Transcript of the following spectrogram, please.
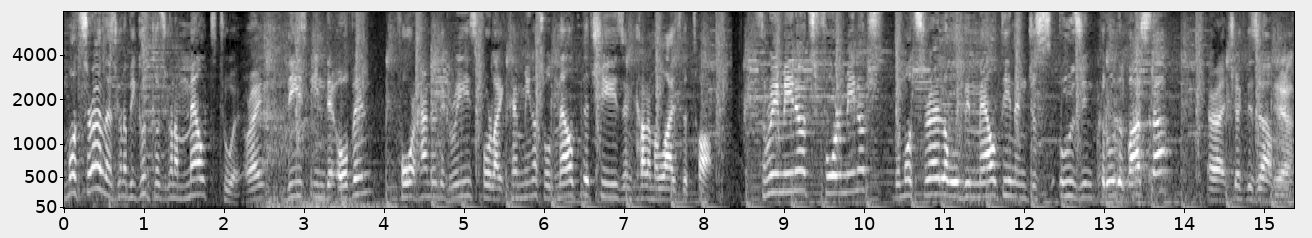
Mozzarella is gonna be good because it's gonna melt to it, right? These in the oven, 400 degrees for like 10 minutes, will melt the cheese and caramelize the top. Three minutes, four minutes, the mozzarella will be melting and just oozing through the pasta. All right, check this out. Yeah.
